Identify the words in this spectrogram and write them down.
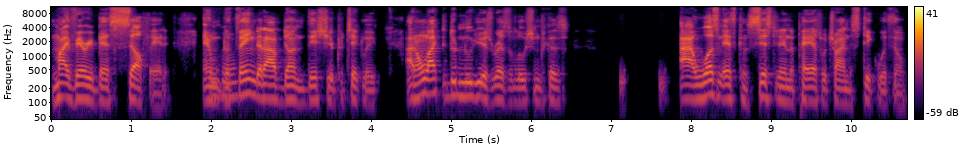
my very best self at it. And the Mhm. thing that I've done this year, particularly, I don't like to do New Year's resolution because I wasn't as consistent in the past with trying to stick with them.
